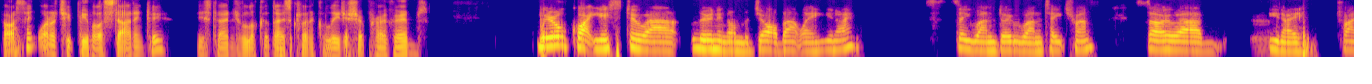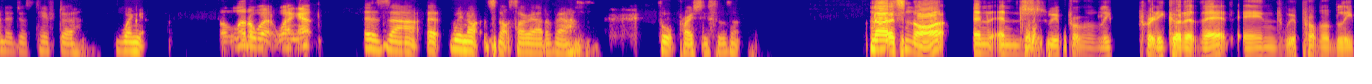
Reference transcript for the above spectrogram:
But I think one or two people are starting to. They're starting to look at those clinical leadership programs. We're all quite used to uh, learning on the job, aren't we? You know, see one, do one, teach one. So, um, you know, trying to just have to wing it a little bit, wing it is uh, it, we're not. It's not so out of our thought process, is it? No, it's not, and and we're probably pretty good at that, and we're probably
